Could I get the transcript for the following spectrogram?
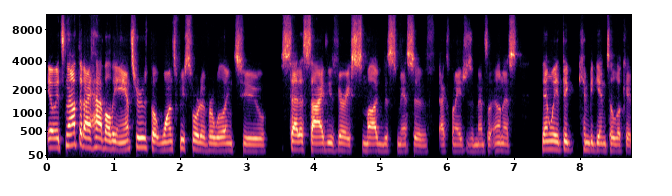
you know, it's not that I have all the answers, but once we sort of are willing to set aside these very smug, dismissive explanations of mental illness, then we be- can begin to look at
